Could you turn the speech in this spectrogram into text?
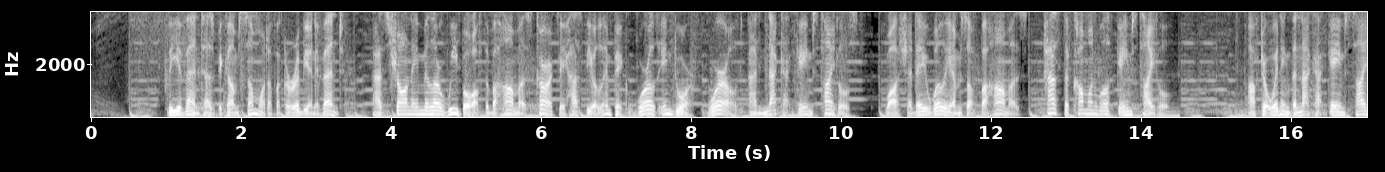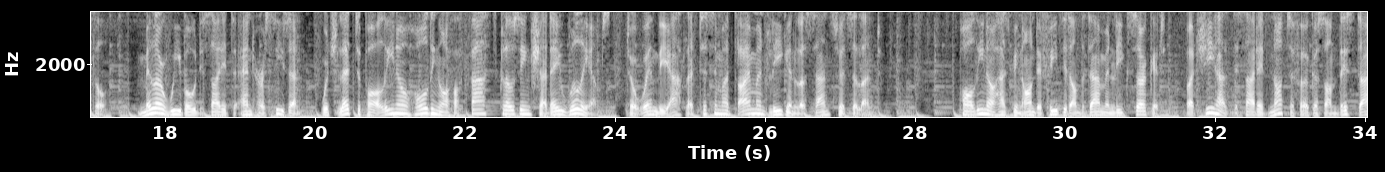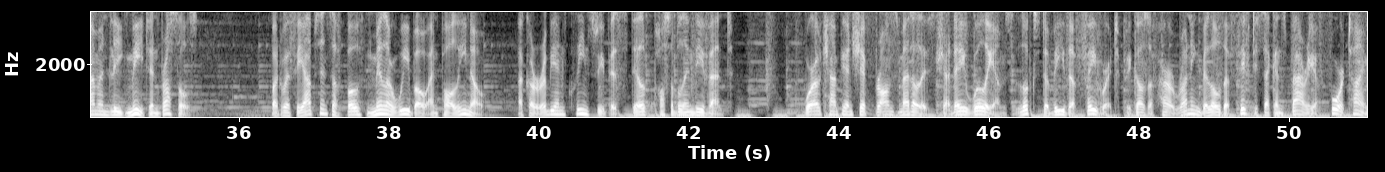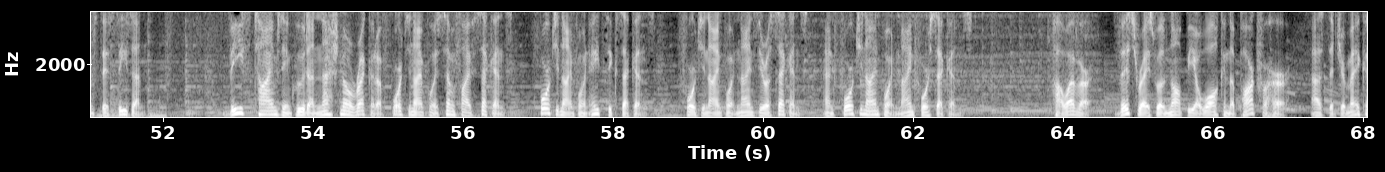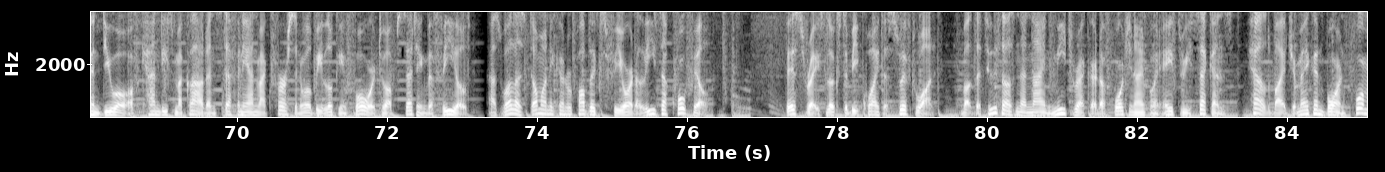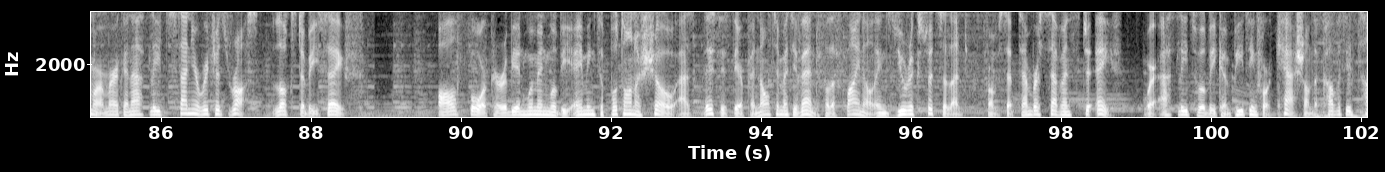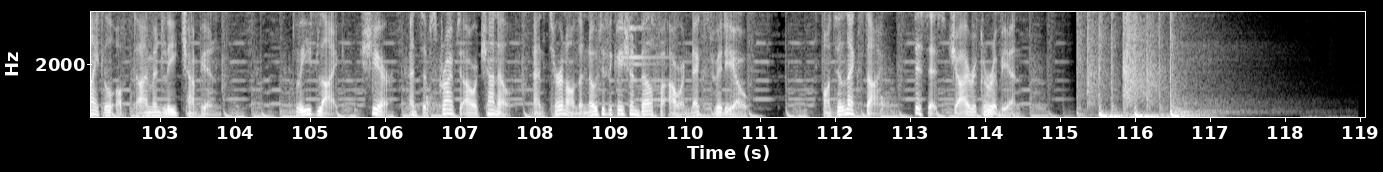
The event has become somewhat of a Caribbean event, as Shaunae Miller-Uibo of the Bahamas currently has the Olympic, World Indoor, World and NACAC Games titles while Sada Williams of Bahamas has the Commonwealth Games title. After winning the NACAC Games title, Miller-Uibo decided to end her season, which led to Paulino holding off a fast-closing Sada Williams to win the Athletissima Diamond League in Lausanne, Switzerland. Paulino has been undefeated on the Diamond League circuit, but she has decided not to focus on this Diamond League meet in Brussels. But with the absence of both Miller-Uibo and Paulino, a Caribbean clean sweep is still possible in the event. World Championship bronze medalist Sada Williams looks to be the favorite because of her running below the 50 seconds barrier four times this season. These times include a national record of 49.75 seconds, 49.86 seconds, 49.90 seconds, and 49.94 seconds. However, this race will not be a walk in the park for her as the Jamaican duo of Candiece McLeod and Stephenie Ann McPherson will be looking forward to upsetting the field, as well as Dominican Republic's Fiordaliza Cofil. This race looks to be quite a swift one, but the 2009 meet record of 49.83 seconds, held by Jamaican-born former American athlete Sanya Richards-Ross, looks to be safe. All four Caribbean women will be aiming to put on a show as this is their penultimate event for the final in Zurich, Switzerland, from September 7th to 8th, where athletes will be competing for cash on the coveted title of Diamond League champion. Please like, share, and subscribe to our channel and turn on the notification bell for our next video. Until next time, this is Jirie Caribbean.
